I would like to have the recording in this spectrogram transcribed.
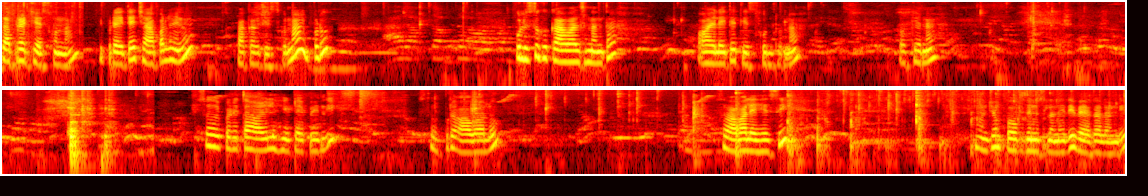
సపరేట్ చేసుకుందాం. ఇప్పుడైతే చేపలు నేను పక్కకు తీసుకున్నా. ఇప్పుడు పులుసుకు కావాల్సినంత ఆయిల్ అయితే తీసుకుంటున్నా. ఓకేనా? సో ఇప్పుడైతే ఆయిల్ హీట్ అయిపోయింది. సో ఇప్పుడు ఆవాలు సో ఆవాలు వేసేసి కొంచెం పోపు దినుసులు అనేది వేగాలండి.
